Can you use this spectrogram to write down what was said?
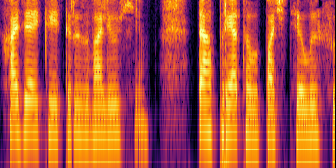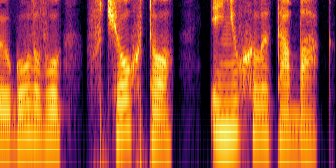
хозяйкой этой развалюхи. Та прятала почти лысую голову в чохто и нюхала табак.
